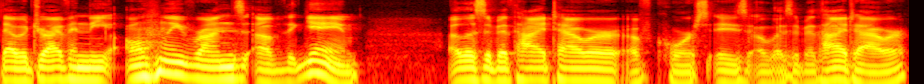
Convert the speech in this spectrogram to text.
that would drive in the only runs of the game. Elizabeth Hightower, of course, is Elizabeth Hightower,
